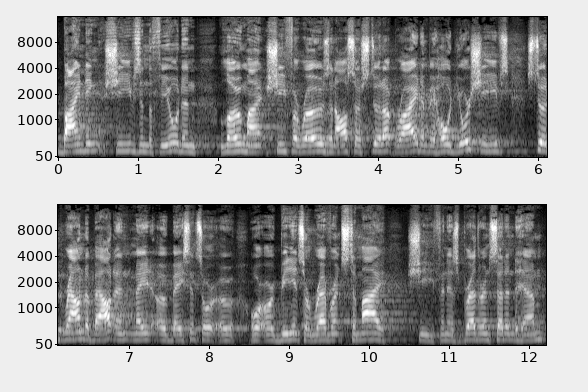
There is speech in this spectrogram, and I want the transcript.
binding sheaves in the field, and lo, my sheaf arose and also stood upright. And behold, your sheaves stood round about and made obeisance or, or, or obedience or reverence to my sheaf. And his brethren said unto him,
